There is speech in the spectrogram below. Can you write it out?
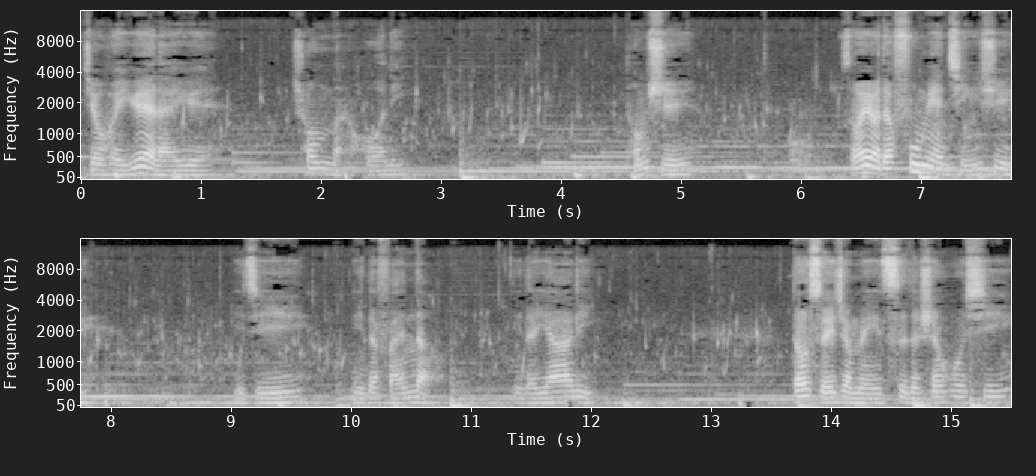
就会越来越充满活力。同时，所有的负面情绪以及你的烦恼、你的压力，都随着每一次的深呼吸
